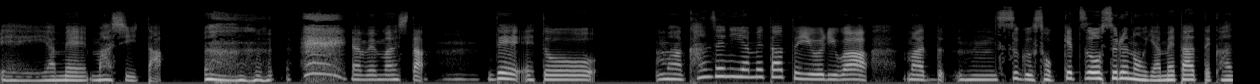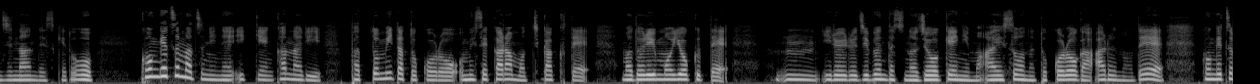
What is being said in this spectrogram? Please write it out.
えー、やめました。やめました。で、えっと、まあ完全にやめたというよりは、まあ、うん、すぐ即決をするのをやめたって感じなんですけど、今月末にね、一件かなりパッと見たところ、お店からも近くて、間取りも良くて、うん、いろいろ自分たちの条件にも合いそうなところがあるので、今月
